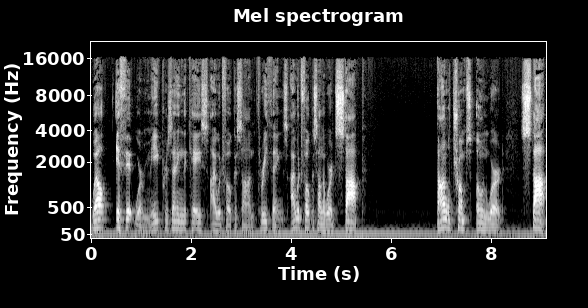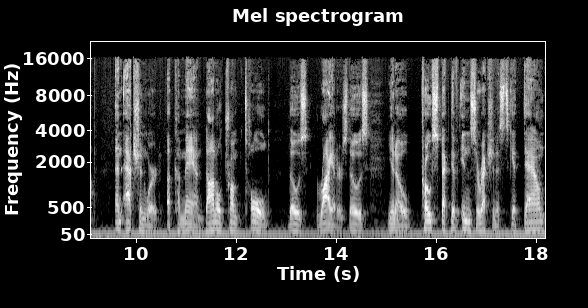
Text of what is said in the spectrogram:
Well, if it were me presenting the case, I would focus on three things. I would focus on the word stop, Donald Trump's own word. Stop, an action word, a command. Donald Trump told those rioters, those, you know, prospective insurrectionists, get down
